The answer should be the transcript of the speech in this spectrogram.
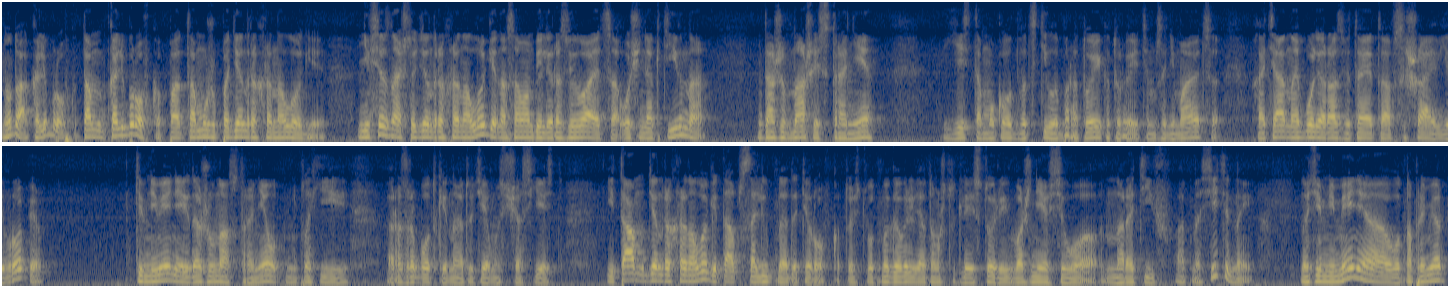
Ну да, калибровка. Там калибровка по тому же по дендрохронологии. Не все знают, что дендрохронология на самом деле развивается очень активно, даже в нашей стране. Есть там около 20 лабораторий, которые этим занимаются. Хотя наиболее развито это в США и в Европе. Тем не менее, и даже у нас в стране вот неплохие разработки на эту тему сейчас есть. И там дендрохронология это абсолютная датировка. То есть вот мы говорили о том, что для истории важнее всего нарратив относительный, но тем не менее, вот, например,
